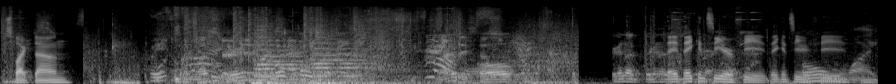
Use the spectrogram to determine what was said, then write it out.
Spike down. Oh. They're gonna, they're gonna. They they can see your feet. They can see your oh feet. my.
